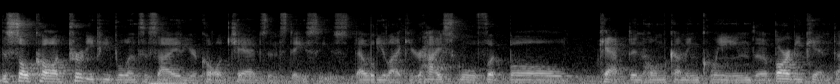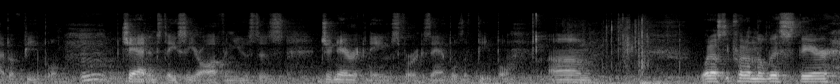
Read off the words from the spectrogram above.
the so-called pretty people in society are called chads and stacys. That would be like your high school football captain homecoming queen the barbie Ken type of people. Chad and stacy are often used as generic names for examples of people. Um, what else do you put on the list there?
